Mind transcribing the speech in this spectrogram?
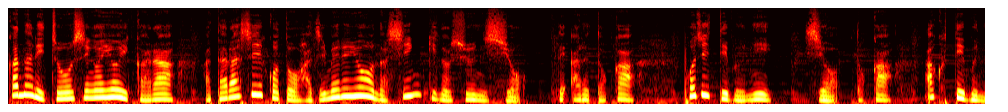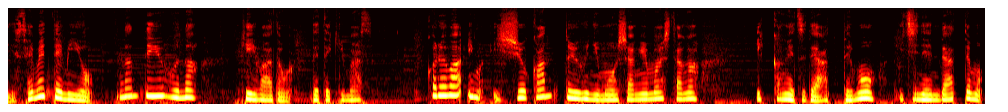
かなり調子が良いから新しいことを始めるような新規の週にしようであるとかポジティブにしようとかアクティブに攻めてみようなんていう風なキーワードが出てきます。これは今1週間というふうに申し上げましたが1ヶ月であっても1年であっても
